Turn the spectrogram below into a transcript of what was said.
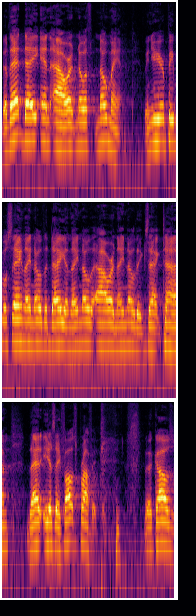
But that day and hour knoweth no man when you hear people saying they know the day and they know the hour and they know the exact time, that is a false prophet. because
